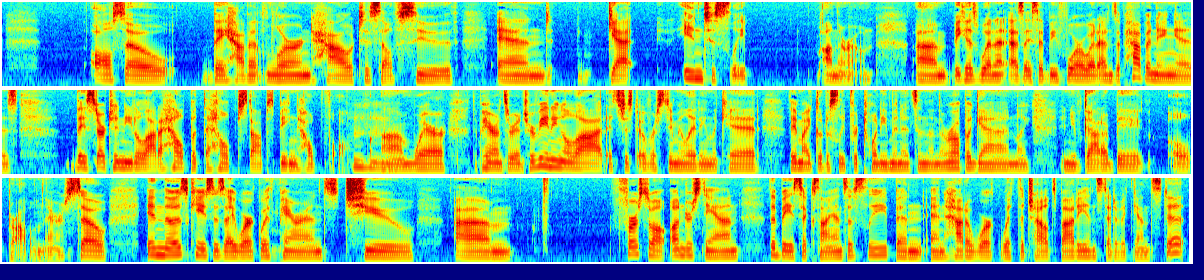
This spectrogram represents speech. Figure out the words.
also they haven't learned how to self soothe and get into sleep on their own. Um, because when, as I said before, what ends up happening is they start to need a lot of help, but the help stops being helpful. Um, where the parents are intervening a lot, it's just overstimulating the kid. They might go to sleep for 20 minutes and then they're up again, like, and you've got a big old problem there. So, in those cases, I work with parents to. Um, first of all, understand the basic science of sleep and, and how to work with the child's body instead of against it.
